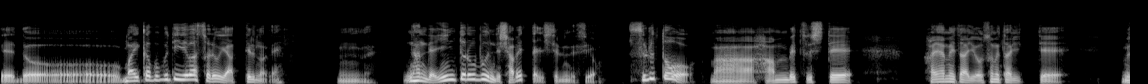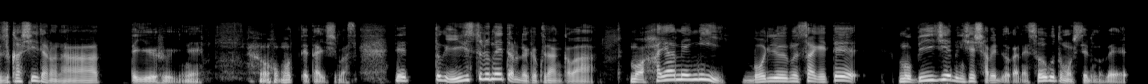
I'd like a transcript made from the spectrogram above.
えっ、と、マイカポプティではそれをやってるのね。うん。なんで、イントロ部分で喋ったりしてるんですよ。すると、まあ、判別して、早めたり遅めたりって難しいだろうなっていうふうにね、思ってたりします。で、特にインストルメータルの曲なんかは、もう早めにボリューム下げて、もう BGM にして喋るとかね、そういうこともしてるので、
